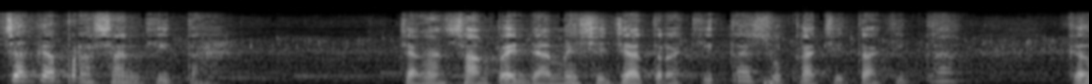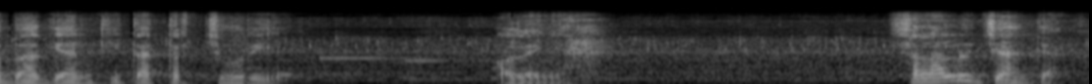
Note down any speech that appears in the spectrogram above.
Jaga perasaan kita. Jangan sampai damai sejahtera kita, sukacita kita, kebahagiaan kita tercuri olehnya. Selalu jaga.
